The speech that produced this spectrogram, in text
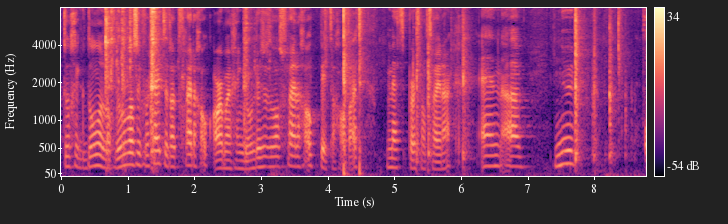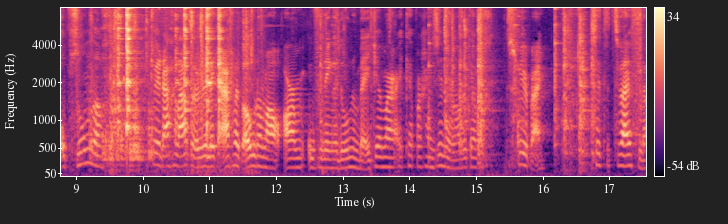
toen ging ik donderdag doen. Was ik vergeten dat ik vrijdag ook armen ging doen. Dus het was vrijdag ook pittig altijd. Met personal trainer. En nu op zondag, twee dagen later, wil ik eigenlijk ook normaal armoefeningen doen, een beetje. Maar ik heb er geen zin in, want ik heb echt spierpijn zit te twijfelen.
